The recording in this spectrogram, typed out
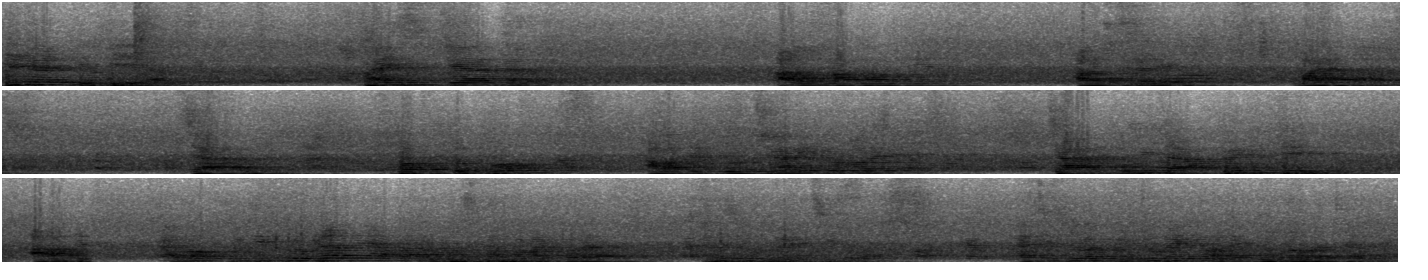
BNDP vice chairman Al Mamun আল ছেলে মায়ারাজ, যার বক্তব্য আমাদেরকে উৎসাহিত করে, যার কবিতা আবৃত্তি আমাদের এবং দুটি প্রোগ্রামে আমার উপস্থাপনা করার সুযোগ হয়েছিল। মিন্টু ভাইকে অনেক ধন্যবাদ জানাই।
